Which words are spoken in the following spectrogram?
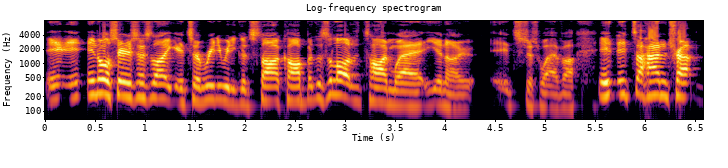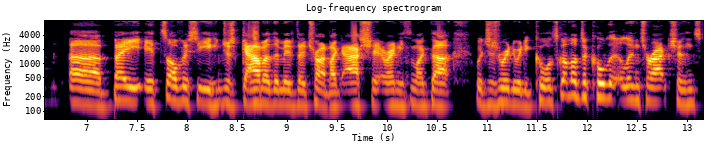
in all seriousness, like it's a really, really good starter card, but there's a lot of the time where you know it's just whatever. It, it's a hand trap uh, bait. It's obviously you can just gamma them if they try and like ash it or anything like that, which is really, really cool. It's got lots of cool little interactions.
